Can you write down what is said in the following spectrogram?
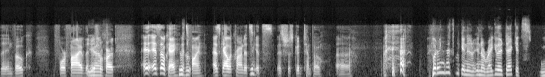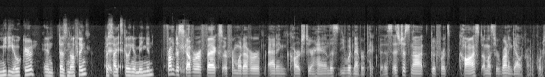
the invoke four five, the Yeah. neutral card. It, it's okay. It's fine. As Galakron, it's it's it's just good tempo. Uh, Putting this like in a, in a regular deck, it's mediocre and does nothing besides killing a minion. from discover effects or from whatever adding cards to your hand this you would never pick this it's just not good for its cost unless you're running Galakron of course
